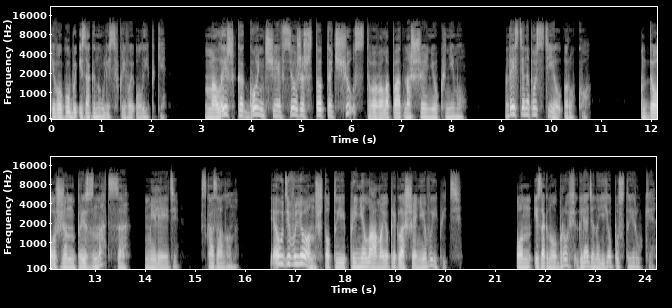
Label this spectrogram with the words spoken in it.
Его губы изогнулись в кривой улыбке. Малышка гончая все же что-то чувствовала по отношению к нему. Дестин опустил руку. «Должен признаться, миледи», — сказал он, — я удивлен, что ты приняла мое приглашение выпить. Он изогнул бровь, глядя на ее пустые руки.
